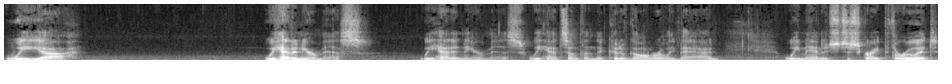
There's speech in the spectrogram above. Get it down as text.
we uh, we had a near miss. We had a near miss. We had something that could have gone really bad. We managed to scrape through it,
